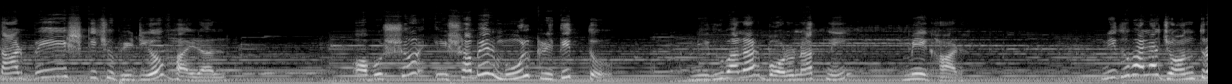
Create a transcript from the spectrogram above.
তার বেশ কিছু ভিডিও ভাইরাল। অবশ্য এসবের মূল কৃতিত্ব নিধুবালার বড় নাতনি মেঘার। নিধুবালা যন্ত্র,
